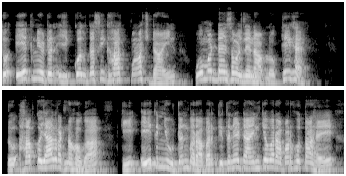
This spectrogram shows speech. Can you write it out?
तो एक न्यूटन इज़ इक्वल दस की घात पाँच डाइन, वो मत डाइन समझ लेना आप लोग, ठीक है? तो आपको याद रखना होगा कि एक न्यूटन बराबर कितने डाइन के बराबर होता है?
